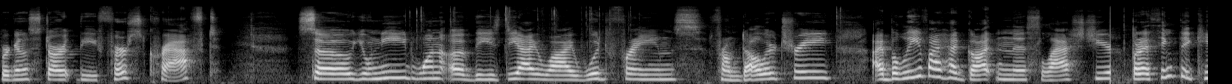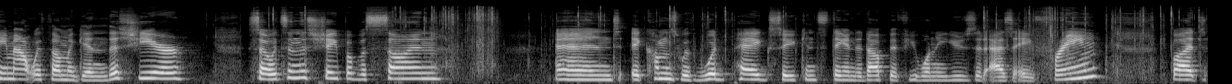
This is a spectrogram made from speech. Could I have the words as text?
We're gonna start the first craft. So you'll need one of these DIY wood frames from Dollar Tree. I believe I had gotten this last year, but I think they came out with them again this year. So it's in the shape of a sun and it comes with wood pegs so you can stand it up if you want to use it as a frame. But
